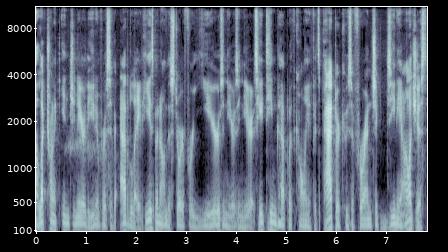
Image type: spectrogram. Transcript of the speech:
electronic engineer at the University of Adelaide. He has been on this story for years and years and years. He teamed up with Colleen Fitzpatrick, who's a forensic genealogist.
